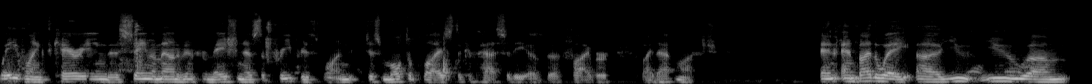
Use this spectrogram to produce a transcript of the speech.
wavelength carrying the same amount of information as the previous one just multiplies the capacity of the fiber by that much. And and by the way, uh, you you um,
